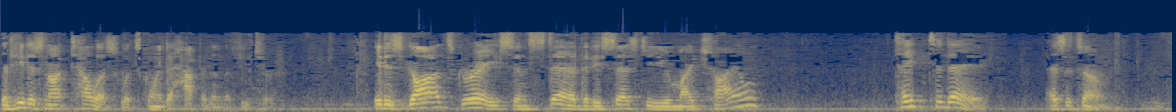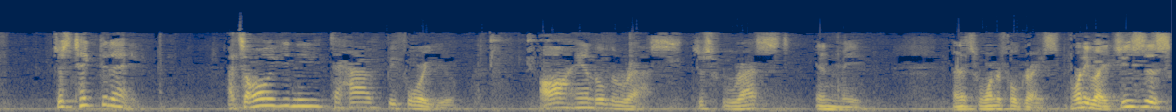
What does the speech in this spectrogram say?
that He does not tell us what's going to happen in the future. It is God's grace instead that He says to you, My child, take today as its own. Just take today. That's all you need to have before you. I'll handle the rest. Just rest in me. And it's wonderful grace. Well, anyway, Jesus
